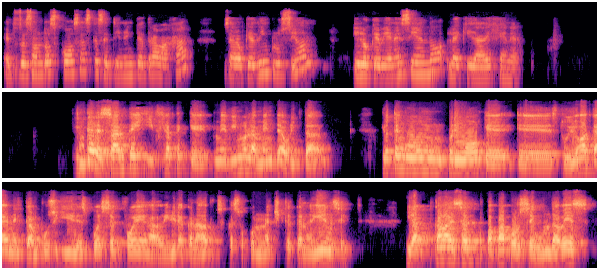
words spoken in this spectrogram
Entonces son dos cosas que se tienen que trabajar, o sea, lo que es de inclusión y lo que viene siendo la equidad de género. Interesante y fíjate que me vino a la mente ahorita yo tengo un primo que, estudió acá en el campus y después se fue a vivir a Canadá porque se casó con una chica canadiense y acaba de ser papá por segunda vez.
